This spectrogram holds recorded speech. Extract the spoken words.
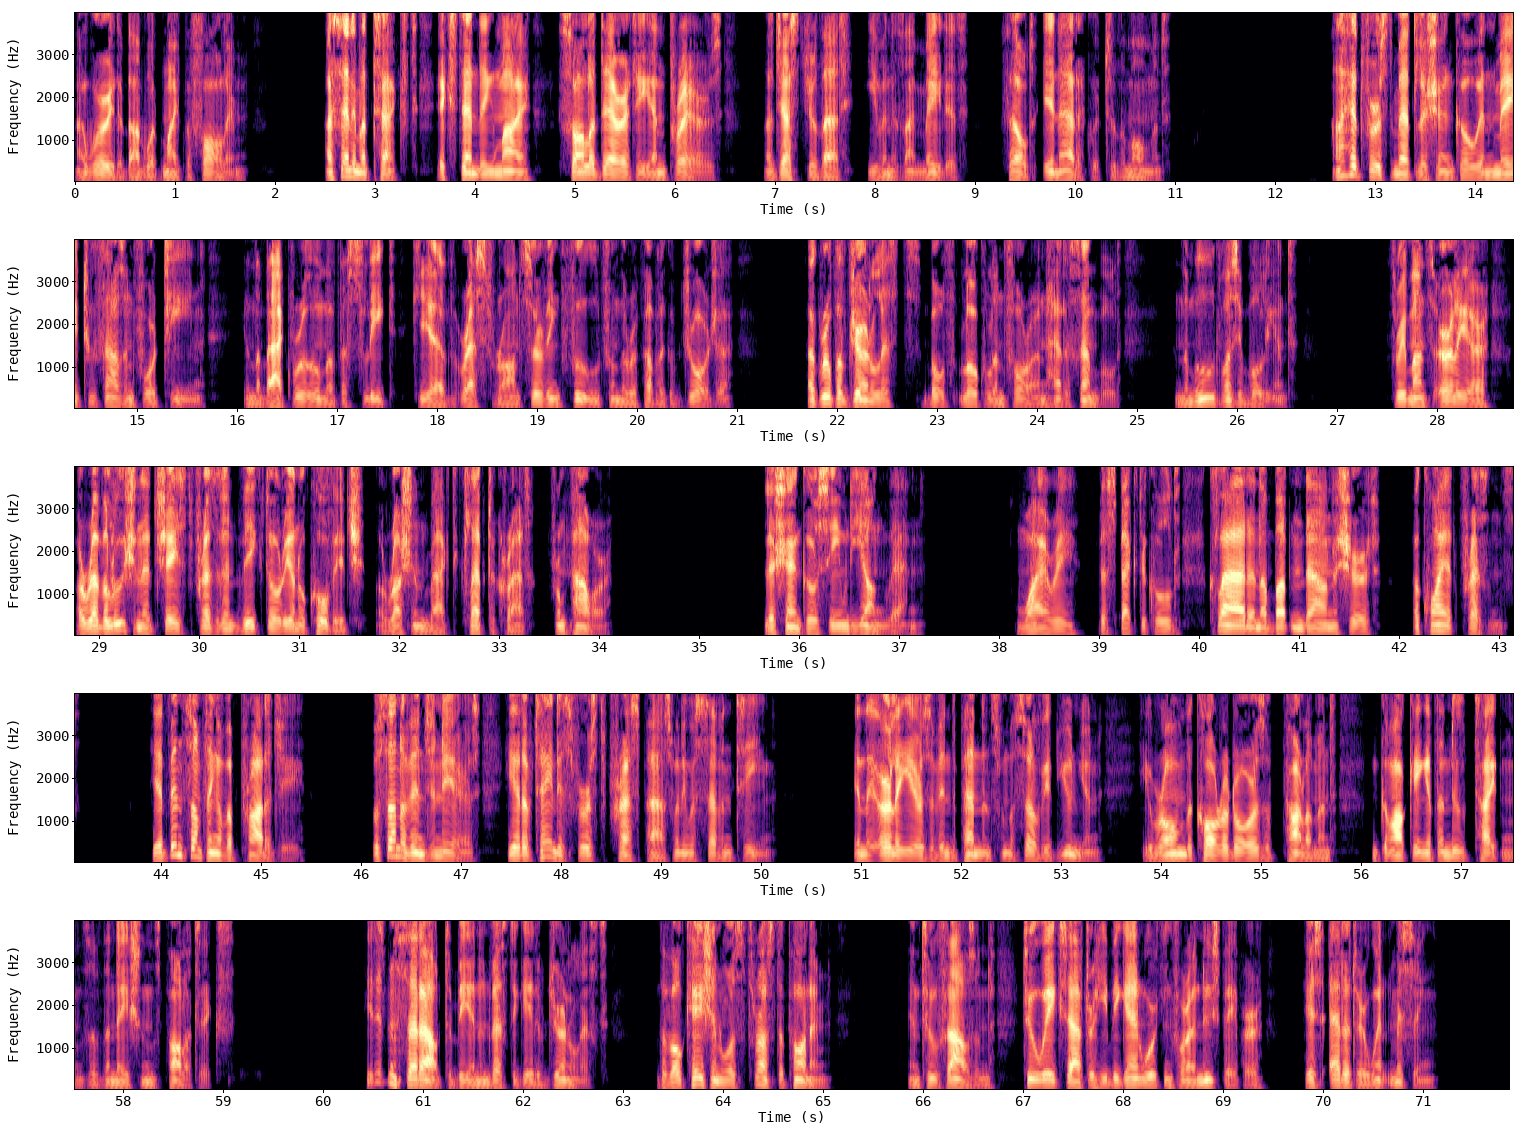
I worried about what might befall him. I sent him a text extending my solidarity and prayers, a gesture that, even as I made it, felt inadequate to the moment. I had first met Leshchenko in May 2014 in the back room of a sleek Kiev restaurant serving food from the Republic of Georgia. A group of journalists, both local and foreign, had assembled, and the mood was ebullient. Three months earlier, a revolution had chased President Viktor Yanukovych, a Russian backed kleptocrat, from power. Leshchenko seemed young then. Wiry, bespectacled, clad in a button down shirt, a quiet presence. He had been something of a prodigy. The son of engineers, he had obtained his first press pass when he was 17. In the early years of independence from the Soviet Union, he roamed the corridors of Parliament, gawking at the new titans of the nation's politics. He didn't set out to be an investigative journalist. The vocation was thrust upon him. In 2000, two weeks after he began working for a newspaper, his editor went missing.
